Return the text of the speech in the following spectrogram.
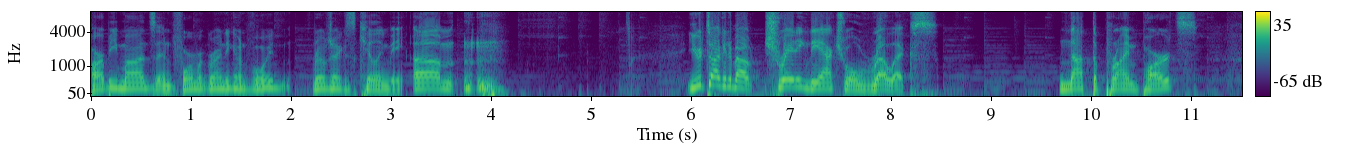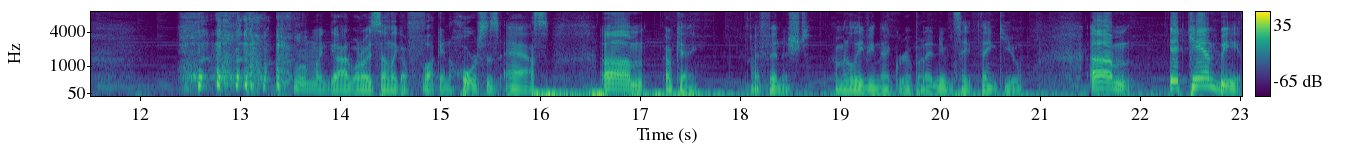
RB mods and former grinding on void. Railjack is killing me. Um, you're talking about trading the actual relics, not the prime parts. oh my god, why do I sound like a fucking horse's ass? Um, okay. I finished. I'm leaving that group, but I didn't even say thank you. Um, it can be.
